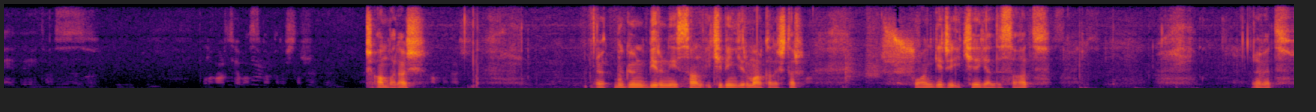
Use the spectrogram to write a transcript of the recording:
Evet, az. Bunu artıya Ambalaj. Evet bugün 1 Nisan 2020 arkadaşlar. Şu an gece 2'ye geldi saat. Evet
